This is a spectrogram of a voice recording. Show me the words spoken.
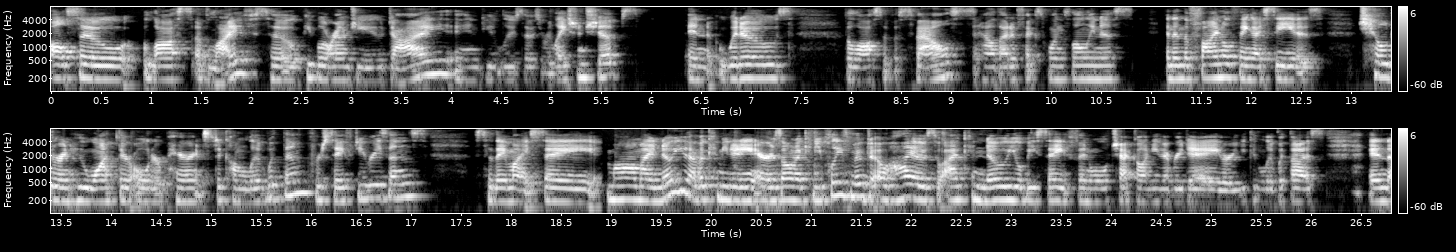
Also, loss of life. So people around you die and you lose those relationships. And widows, the loss of a spouse and how that affects one's loneliness. And then the final thing I see is children who want their older parents to come live with them for safety reasons. So they might say, Mom, I know you have a community in Arizona. Can you please move to Ohio so I can know you'll be safe and we'll check on you every day or you can live with us? And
